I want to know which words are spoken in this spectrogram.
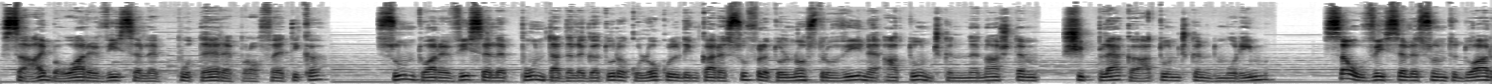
Să aibă oare visele putere profetică? Sunt oare visele puntea de legătură cu locul din care sufletul nostru vine atunci când ne naștem și pleacă atunci când murim? Sau visele sunt doar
